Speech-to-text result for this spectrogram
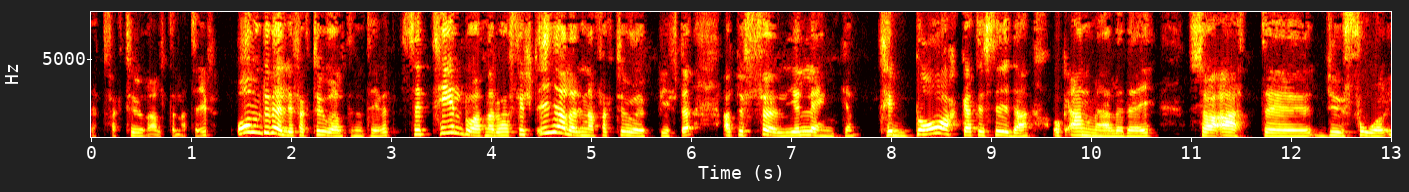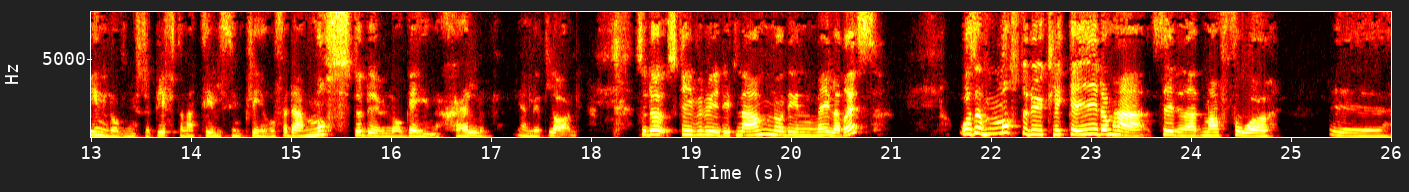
ett fakturaalternativ. Om du väljer fakturaalternativet, se till då att när du har fyllt i alla dina fakturauppgifter, att du följer länken tillbaka till sidan och anmäler dig så att eh, du får inloggningsuppgifterna till Simplero, för där måste du logga in själv enligt lag. Så då skriver du i ditt namn och din mejladress och sen måste du klicka i de här sidorna att man får eh,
